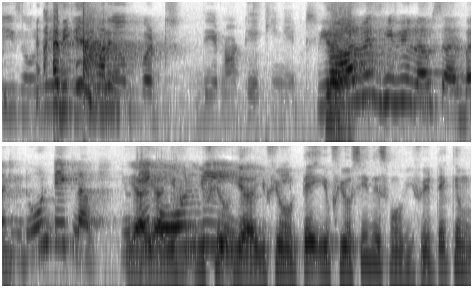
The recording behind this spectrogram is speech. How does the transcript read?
he is always giving love but they are not taking it we always give you love sir but you don't take love you take only if you if you take if you see this movie if you take him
